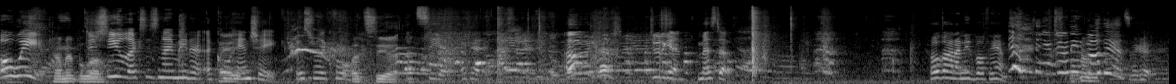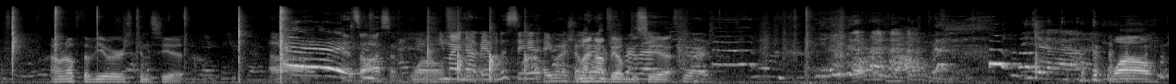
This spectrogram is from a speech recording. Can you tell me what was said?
Oh wait. Comment below. Did you see Alexis and I made a, a cool handshake? It was really cool. Let's see it. Let's see it. Okay. Oh my gosh. Do it again. Messed up. Hold on, I need both hands. you do need both hands. Okay. I don't know if the viewers can see it. Oh, that's awesome. Wow. You might not be able to see it. Hey, you want to show Might not be able to see it. Yours. Wow. Look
